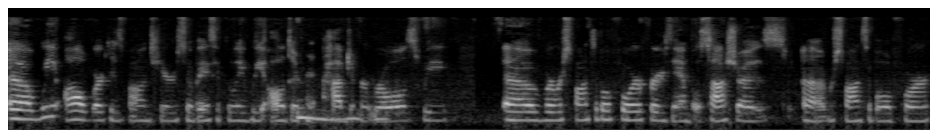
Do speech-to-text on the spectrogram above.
uh, we all work as volunteers, so basically we all different have different Mm. roles. We uh, we're responsible for, for example, Sasha is uh, responsible for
